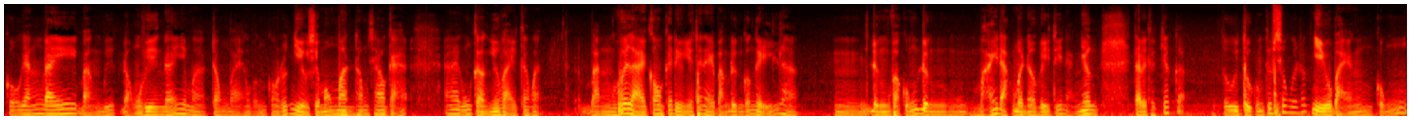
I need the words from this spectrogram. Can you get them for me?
cố gắng đấy bạn biết động viên đấy nhưng mà trong bạn vẫn còn rất nhiều sự mong manh không sao cả. Ai cũng cần như vậy các bạn. Bạn với lại có một cái điều như thế này bạn đừng có nghĩ là đừng và cũng đừng mãi đặt mình ở vị trí nạn nhân. Tại vì thực chất á tôi tôi cũng tiếp xúc với rất nhiều bạn cũng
